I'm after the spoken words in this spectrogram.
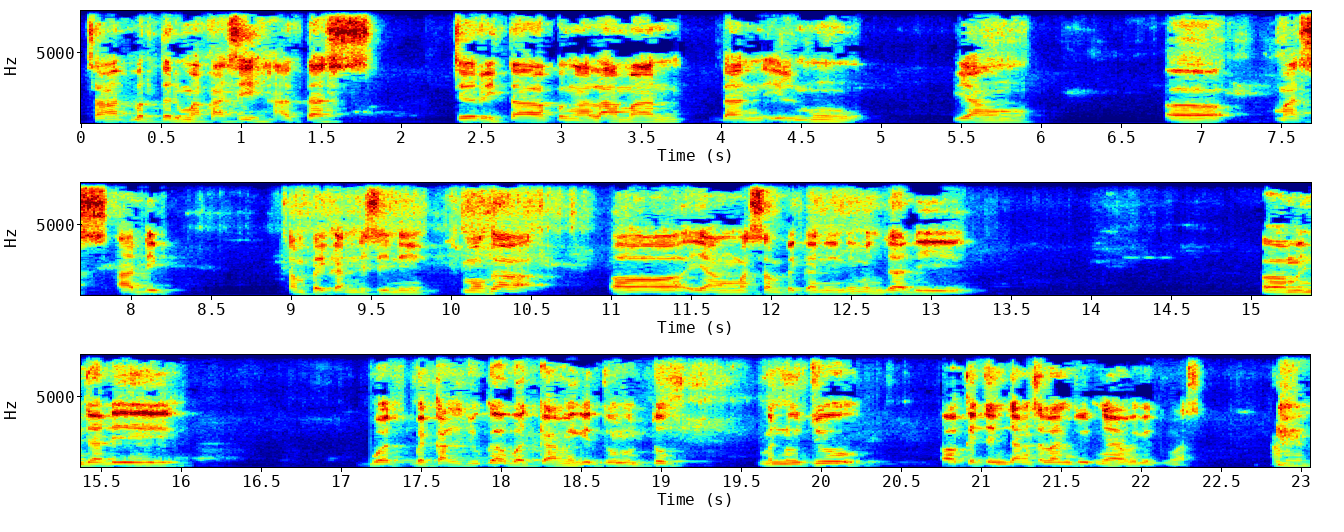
sangat berterima kasih atas cerita pengalaman dan ilmu yang uh, Mas Adib sampaikan di sini. Semoga uh, yang Mas sampaikan ini menjadi uh, menjadi buat bekal juga buat kami gitu untuk menuju uh, ke jenjang selanjutnya begitu Mas. Amin.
